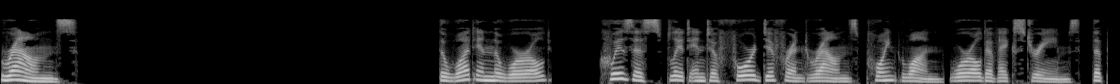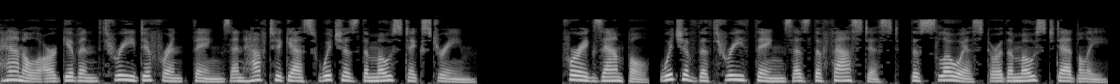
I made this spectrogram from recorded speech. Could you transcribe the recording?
Rounds The What in the World? Quiz is split into four different rounds. Point 1 World of Extremes. The panel are given three different things and have to guess which is the most extreme. For example, which of the three things is the fastest, the slowest or the most deadly?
